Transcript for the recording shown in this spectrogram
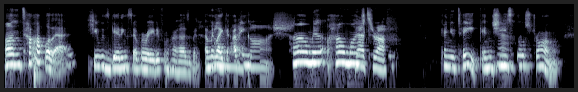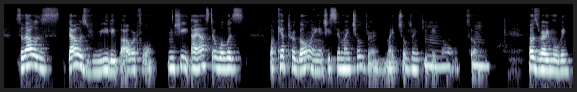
on top of that, she was getting separated from her husband. I mean, like, oh I mean, gosh how how much that's rough can you take? And she's Yeah. so strong. so that was that was really powerful and she i asked her what was what kept her going and she said my children my children keep me Mm. going so Mm. that was very moving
